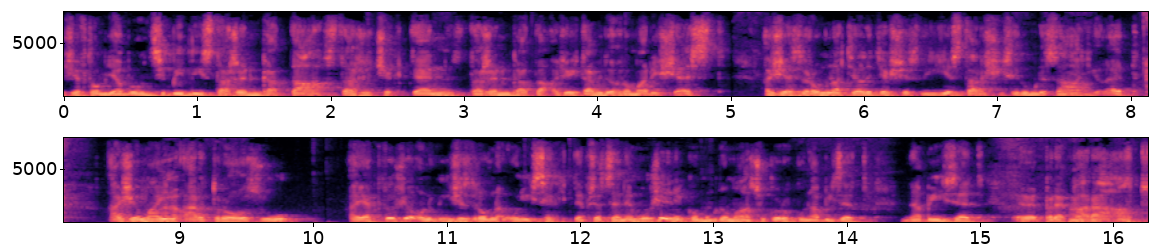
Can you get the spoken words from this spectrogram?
že v tom Jablonci bydlí stařenka ta, stařeček ten, stařenka ta a že jich tam je dohromady šest a že zrovna těle těch šest lidí je starší 70 let a že mají ano. artrózu a jak to, že on ví, že zrovna u nich se chytne? Přece nemůže někomu, kdo má cukrovku, nabízet, nabízet eh, preparát,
